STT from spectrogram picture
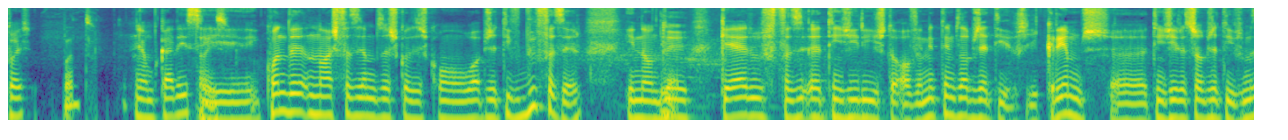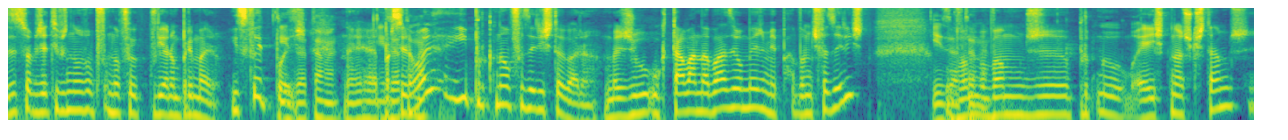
Pois. Ponto. É um bocado isso. Só E quando nós fazemos as coisas com o objetivo de fazer e não de quero fazer, atingir isto, obviamente temos objetivos e queremos eh, atingir esses objetivos, mas esses objetivos não, não foi o que vieram primeiro. Isso foi depois. Exatamente. Né? Aparecer, Exatamente. olha, e por que não fazer isto agora? Mas o, o que está lá na base é o mesmo: epá, vamos fazer isto. Exatamente. Vamos, vamos, eh, porque é isto que nós gostamos,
